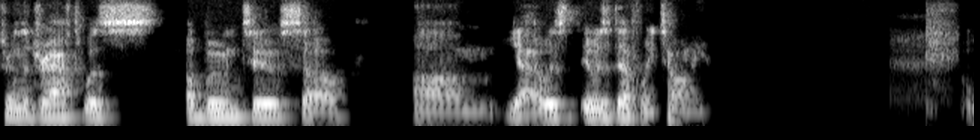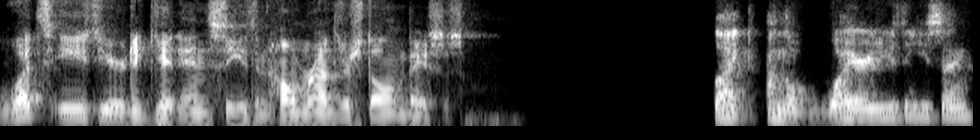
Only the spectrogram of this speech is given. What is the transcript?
during the draft was a boon too. So um, yeah, it was it was definitely Tony. What's easier to get in season, home runs or stolen bases? Like on the wire, you think he's saying?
